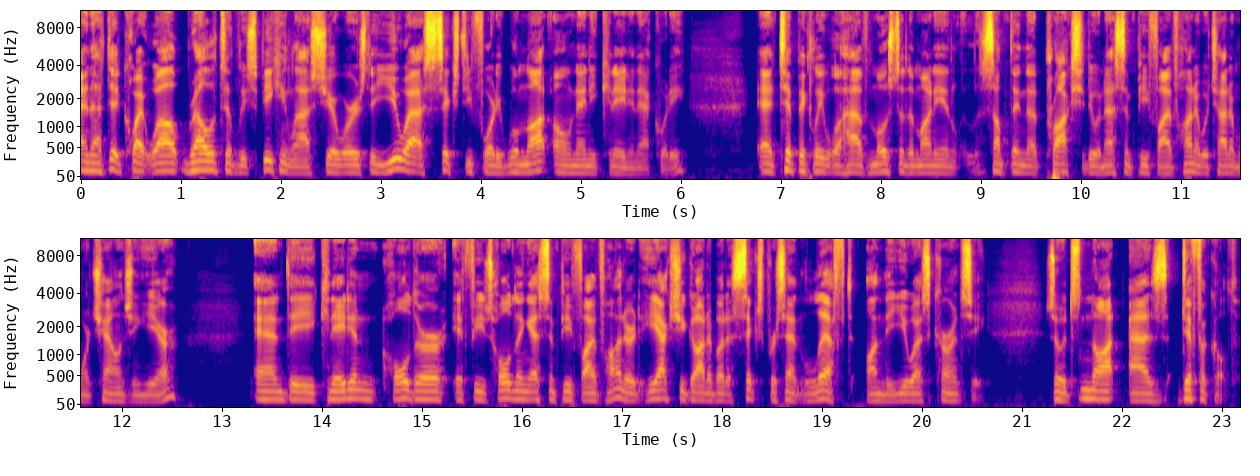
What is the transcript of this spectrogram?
And that did quite well, relatively speaking, last year, whereas the US 60 40 will not own any Canadian equity and typically will have most of the money in something that proxy to an S&P 500 which had a more challenging year. And the Canadian holder if he's holding S&P 500 he actually got about a 6% lift on the US currency. So it's not as difficult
